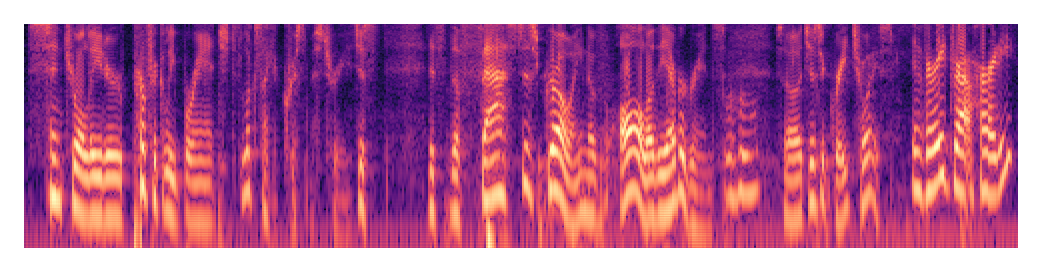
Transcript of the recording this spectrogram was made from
central leader, perfectly branched. It looks like a Christmas tree. Just, it's the fastest growing of all of the evergreens. Mm-hmm. So it's just a great choice. And very drought hardy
